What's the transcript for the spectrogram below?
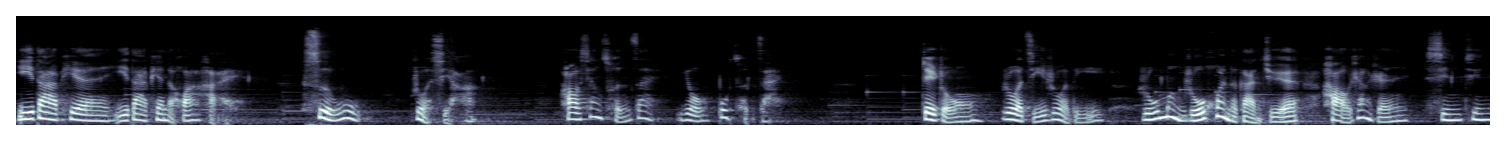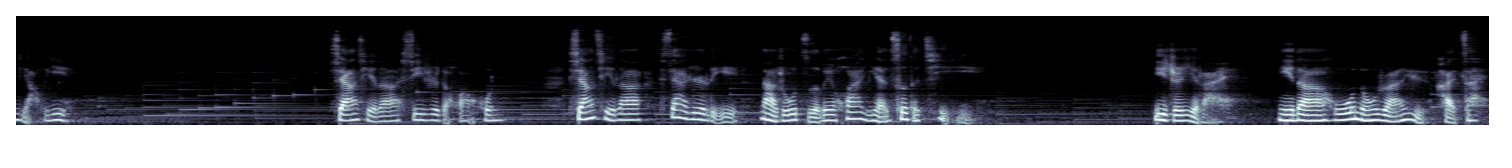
一大片一大片的花海，似雾若霞，好像存在又不存在。这种若即若离、如梦如幻的感觉，好让人心惊摇曳。想起了昔日的黄昏，想起了夏日里那如紫薇花颜色的记忆。一直以来，你的吴侬软语还在。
